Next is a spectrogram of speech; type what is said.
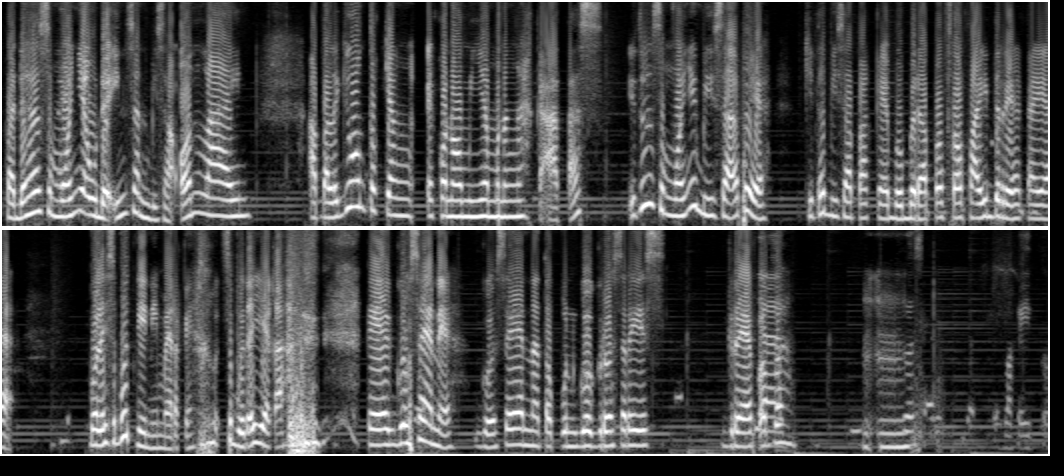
Padahal semuanya udah instan bisa online. Apalagi untuk yang ekonominya menengah ke atas, itu semuanya bisa apa ya? Kita bisa pakai beberapa provider ya kayak boleh sebut gak nih mereknya? sebut aja kak. kayak Gosen ya, Gosen ataupun Go Groceries, Grab ya. apa? pakai itu.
